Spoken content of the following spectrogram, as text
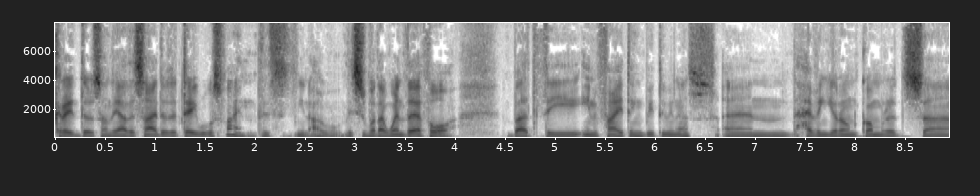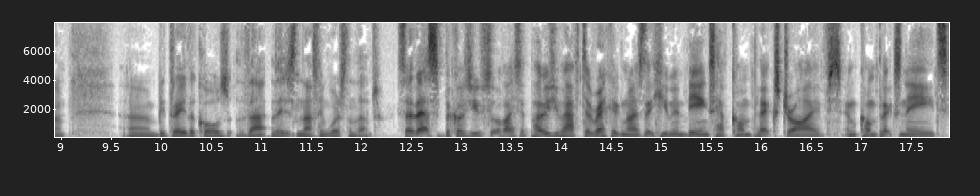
creditors on the other side of the table was fine. This, you know, this is what I went there for. But the infighting between us and having your own comrades. Uh, uh, betray the cause, that there's nothing worse than that. So that's because you sort of, I suppose, you have to recognise that human beings have complex drives and complex needs,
